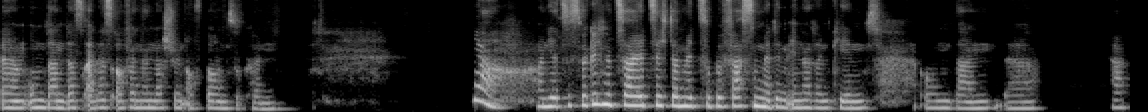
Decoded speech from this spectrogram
ähm, um dann das alles aufeinander schön aufbauen zu können. Und jetzt ist wirklich eine Zeit, sich damit zu befassen mit dem inneren Kind um dann äh, ja,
